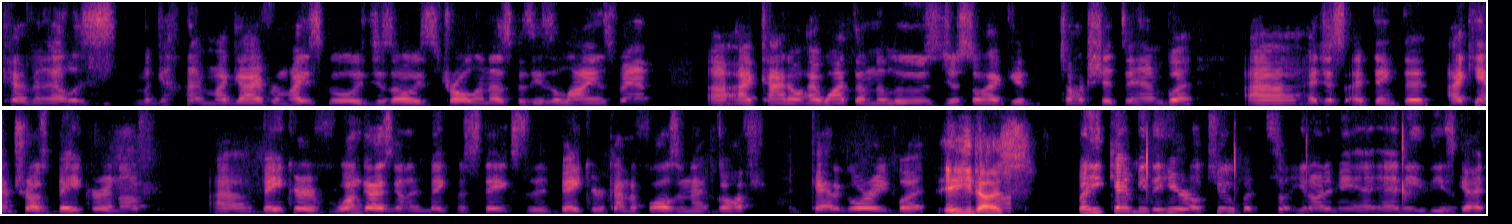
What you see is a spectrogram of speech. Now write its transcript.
Kevin Ellis, my guy, my guy from high school, is just always trolling us because he's a Lions fan. Uh, I kind of I want them to lose just so I could talk shit to him, but uh, I just I think that I can't trust Baker enough. Uh, Baker, if one guy's gonna make mistakes, Baker kind of falls in that Goff category, but he does. But he can be the hero too. But so, you know what I mean. Any of these guys,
